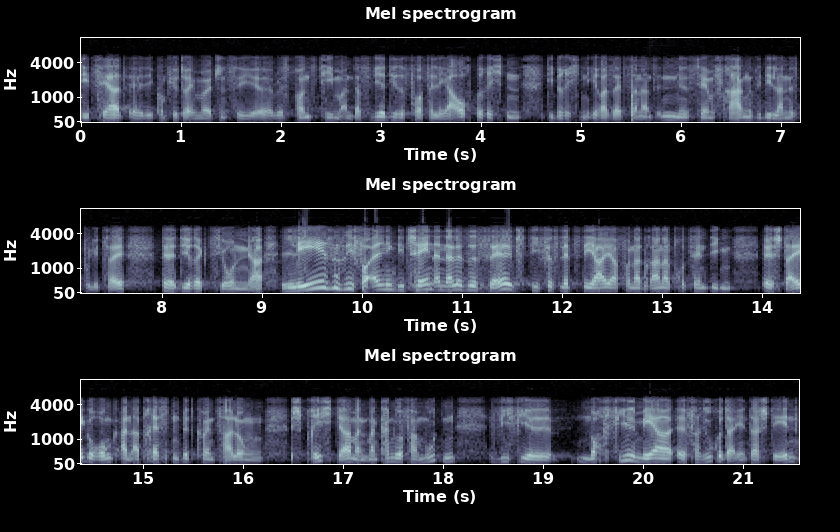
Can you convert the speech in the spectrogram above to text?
die CERT, äh, die Computer Emergency äh, Response Team, an das wir diese Vorfälle ja auch berichten. Die berichten ihrerseits dann ans Innenministerium. Fragen Sie die Landespolizeidirektionen. Ja. Lesen Sie vor allen Dingen die Chain Analysis selbst, die fürs letzte Jahr ja von einer 300-prozentigen äh, Steigerung an erpressten Bitcoin-Zahlungen spricht. Ja. Man, man kann nur vermuten, wie viel noch viel mehr Versuche dahinter stehen.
